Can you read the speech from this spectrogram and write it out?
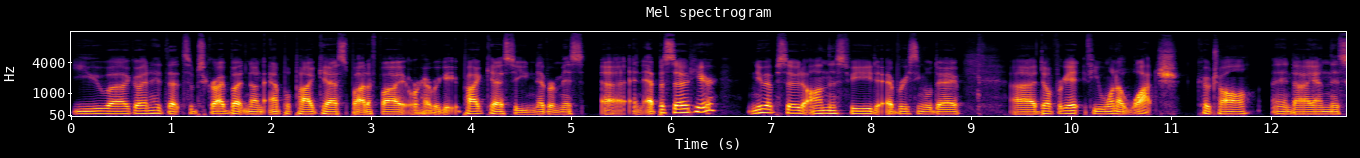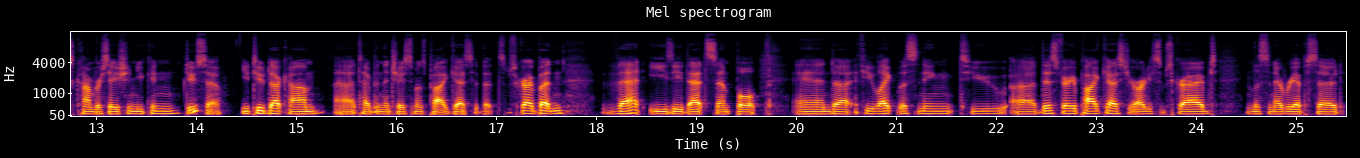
you uh, go ahead and hit that subscribe button on Apple Podcast, Spotify, or however you get your podcast so you never miss uh, an episode here. New episode on this feed every single day. Uh, don't forget, if you want to watch Coach Hall and I on this conversation, you can do so. YouTube.com, uh, type in the Chase Thomas podcast, hit that subscribe button. That easy, that simple. And uh, if you like listening to uh, this very podcast, you're already subscribed and listen to every episode,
